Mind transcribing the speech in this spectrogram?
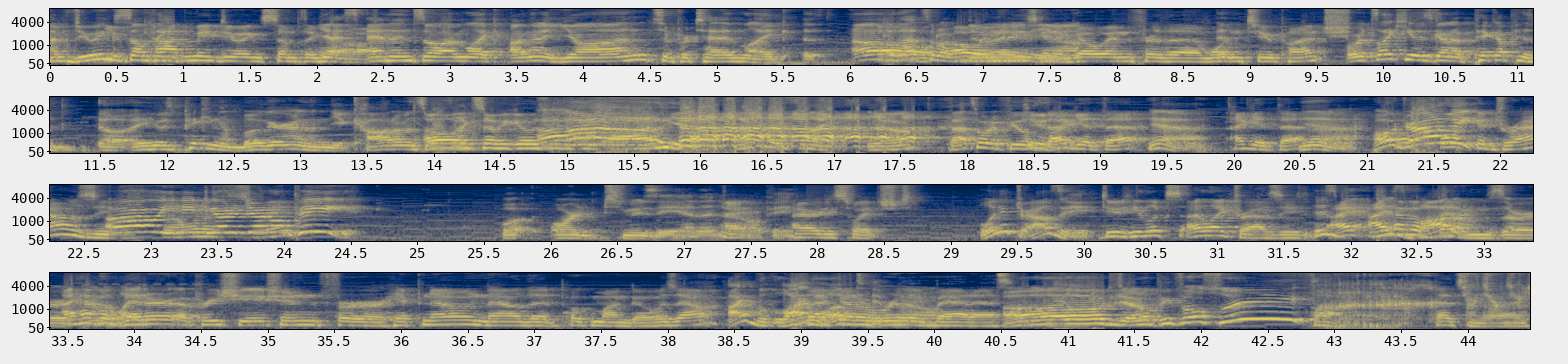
I'm doing You something caught me doing something Yes, wrong. and then so I'm like, I'm gonna yawn to pretend like, uh, oh, that's what I'm oh, doing. and then he's gonna know? go in for the one-two punch. Or it's like he was gonna pick up his, uh, he was picking a booger, and then you caught him, and so oh, it's and like, so he goes oh, yeah, that's what it's like, you know? That's what it feels Dude, like. I get that. Yeah, I get that. yeah. Oh, Oh, Drowzee! fuck, a Drowzee. oh, you need to go to General. P! What, or Smoothie, and then General I, P. I already switched. Look at Drowzee. Dude, he looks. I like Drowzee. His, I, I his have a bottoms better. are I have a light. better appreciation for Hypno now that Pokemon Go is out. I I've loved got a him really badass. Oh, General P fell asleep! Fuck. That's annoying.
